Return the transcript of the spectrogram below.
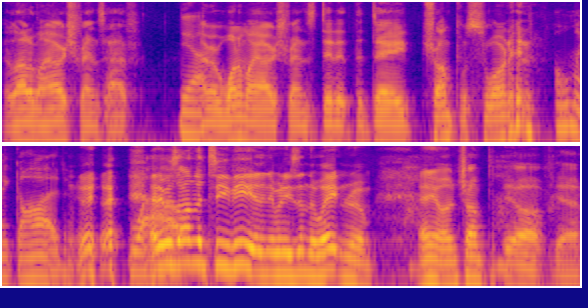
A lot of my Irish friends have. I remember one of my Irish friends did it the day Trump was sworn in. Oh my god. and it was on the TV and when he's in the waiting room. And you know, and Trump oh yeah.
